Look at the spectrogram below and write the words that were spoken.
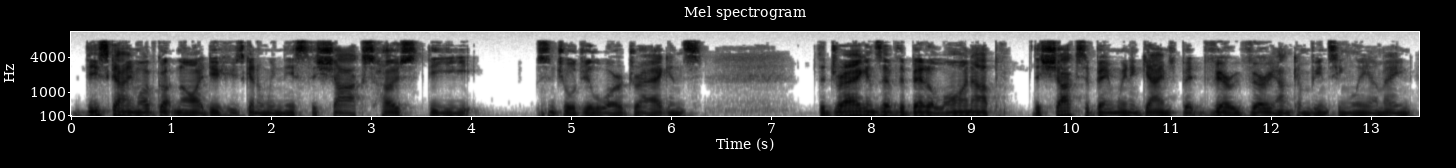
This game, I've got no idea who's going to win this. The Sharks host the St. George Illawarra Dragons. The Dragons have the better lineup. The Sharks have been winning games, but very, very unconvincingly. I mean,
